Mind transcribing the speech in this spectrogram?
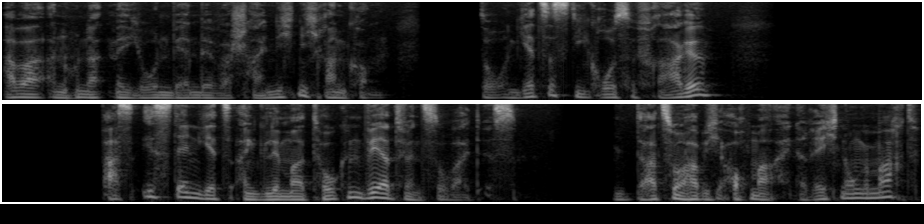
Aber an 100 Millionen werden wir wahrscheinlich nicht rankommen. So, und jetzt ist die große Frage, was ist denn jetzt ein Glimmer-Token wert, wenn es soweit ist? Und dazu habe ich auch mal eine Rechnung gemacht.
